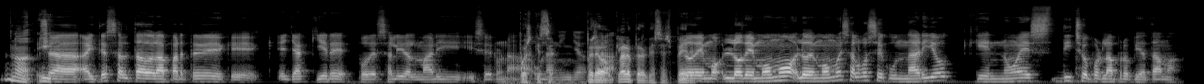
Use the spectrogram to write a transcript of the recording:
No, O sea, ahí te has saltado la parte de que ella quiere poder salir al mar y, y ser una, Pues que una se- ninja. o pero sea, claro, pero que se. Lo de, Mo- lo, de Momo, lo de Momo es algo secundario que no es dicho por la propia Tama.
